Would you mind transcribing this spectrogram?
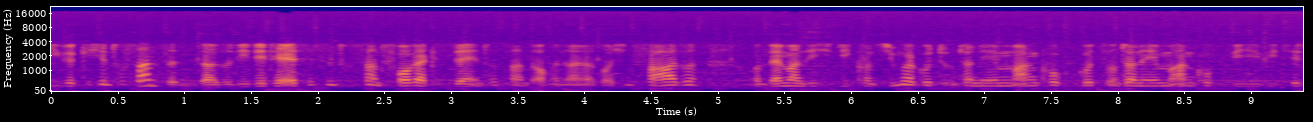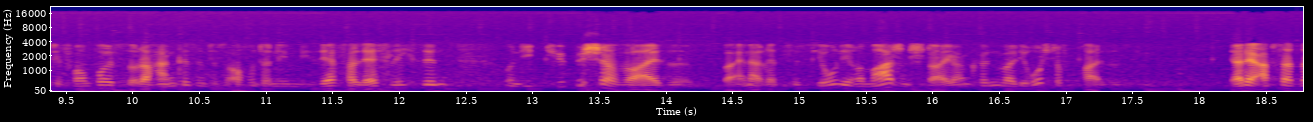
die wirklich interessant sind. Also die DTS ist interessant, Vorwerk ist sehr interessant, auch in einer solchen Phase. Und wenn man sich die Consumer Good Unternehmen anguckt, Goods Unternehmen anguckt, wie, wie CT Formpolster oder Hanke, sind das auch Unternehmen, die sehr verlässlich sind und die typischerweise bei einer Rezession ihre Margen steigern können, weil die Rohstoffpreise sinken. Ja, der Absatz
